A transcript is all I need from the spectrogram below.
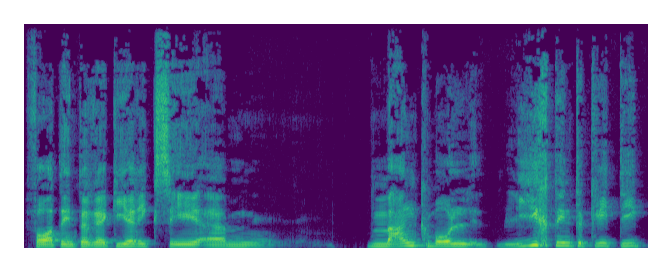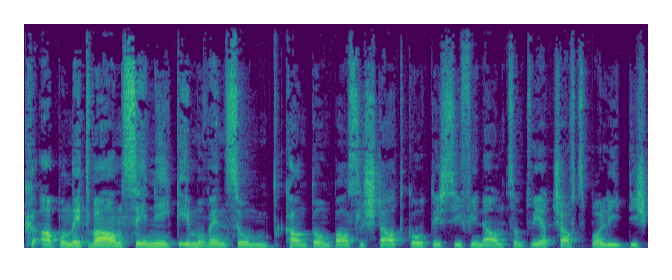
fährt in der Regierung gesehen, ähm, manchmal leicht in der Kritik, aber nicht wahnsinnig. Immer wenn es um den Kanton Basel-Stadt geht, ist sie finanz- und wirtschaftspolitisch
